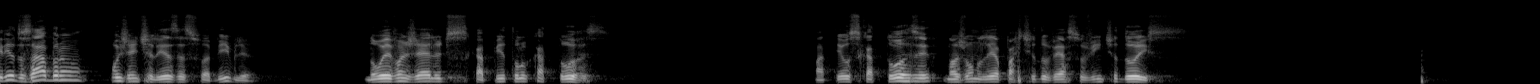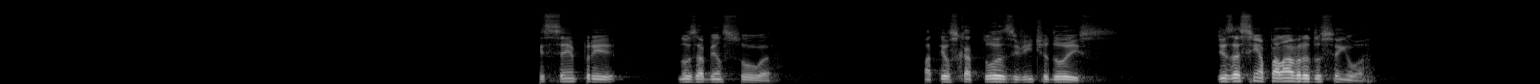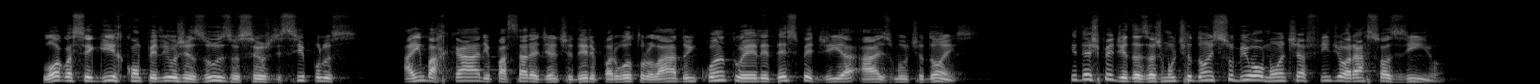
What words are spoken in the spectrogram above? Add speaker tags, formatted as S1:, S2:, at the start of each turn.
S1: Queridos, abram, por gentileza, a sua Bíblia no Evangelho de capítulo 14. Mateus 14, nós vamos ler a partir do verso 22. Que sempre nos abençoa. Mateus 14, 22. Diz assim a palavra do Senhor. Logo a seguir, compeliu Jesus os seus discípulos a embarcar e passar adiante dele para o outro lado, enquanto ele despedia as multidões. E despedidas as multidões, subiu ao monte a fim de orar sozinho.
